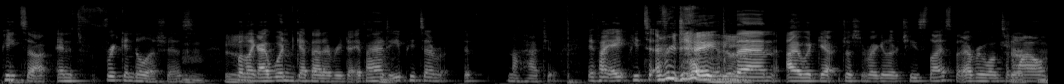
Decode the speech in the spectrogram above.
pizza, and it's freaking delicious. Mm. Yeah. But like, I wouldn't get that every day. If I had to eat pizza, every, if not had to, if I ate pizza every day, Yeah. then I would get just a regular cheese slice. But every once in a while,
